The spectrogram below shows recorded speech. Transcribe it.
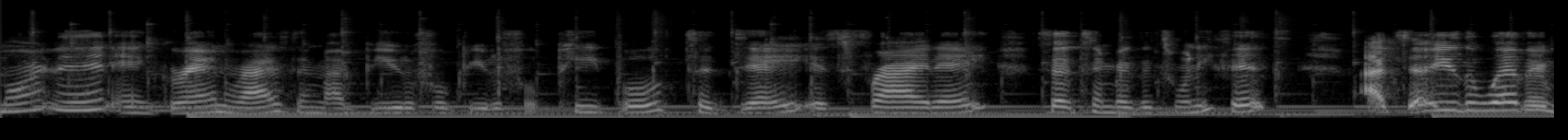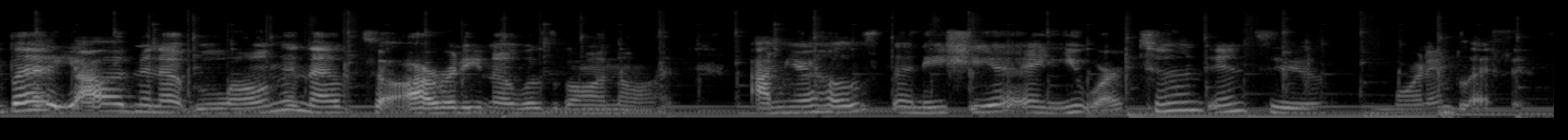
morning and grand rising, my beautiful, beautiful people. Today is Friday, September the 25th. I tell you the weather, but y'all have been up long enough to already know what's going on. I'm your host, Anisha, and you are tuned into Morning Blessings.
